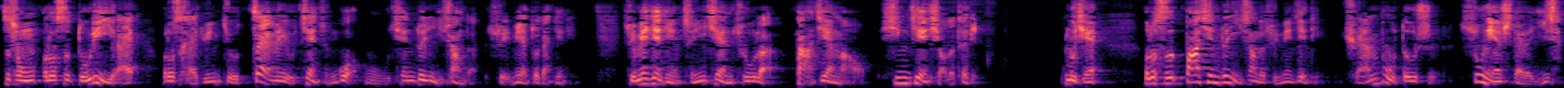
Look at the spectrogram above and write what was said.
自从俄罗斯独立以来，俄罗斯海军就再没有建成过五千吨以上的水面作战舰艇。水面舰艇呈现出了大舰老、新舰小的特点。目前，俄罗斯八千吨以上的水面舰艇全部都是苏联时代的遗产。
